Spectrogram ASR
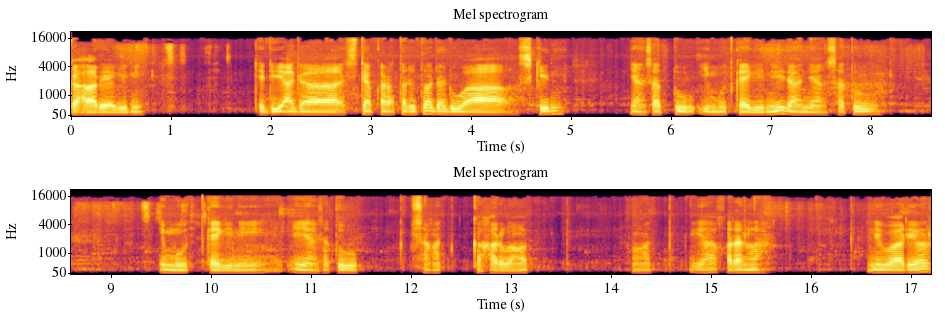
gahar ya gini jadi ada setiap karakter itu ada dua skin. Yang satu imut kayak gini dan yang satu imut kayak gini. Yang satu sangat gahar banget. Sangat ya keren lah. Ini warrior.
